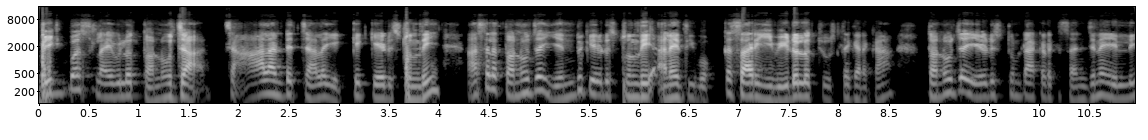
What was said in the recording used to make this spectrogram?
బిగ్ బాస్ లైవ్‌లో తనూజ చాలా అంటే చాలా ఎక్కెక్కి ఏడుస్తుంది. అసలు తనూజ ఎందుకు ఏడుస్తుంది అనేది ఒక్కసారి ఈ వీడియోలో చూస్తే కనుక తనూజ ఏడుస్తుంటే అక్కడికి సంజన వెళ్ళి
